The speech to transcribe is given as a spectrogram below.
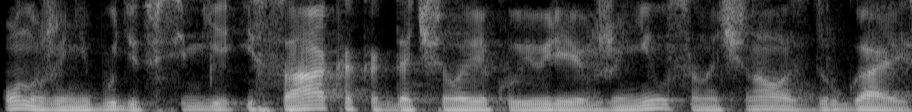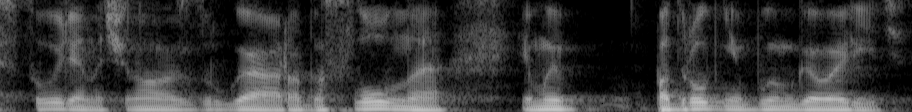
Он уже не будет в семье Исаака, когда человек у евреев женился, начиналась другая история, начиналась другая родословная, и мы подробнее будем говорить.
